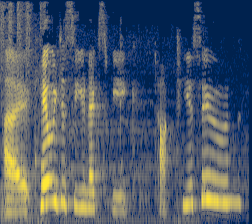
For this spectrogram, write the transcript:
I can't wait to see you next week. Talk to you soon.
